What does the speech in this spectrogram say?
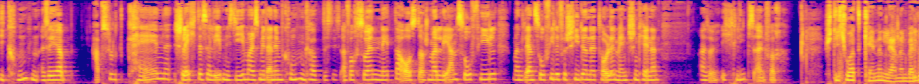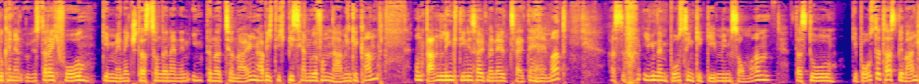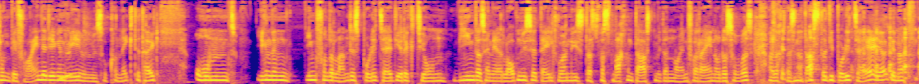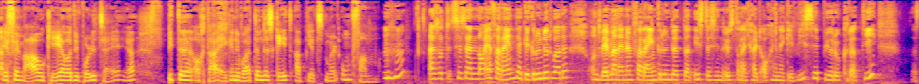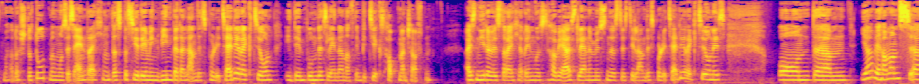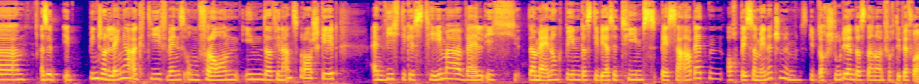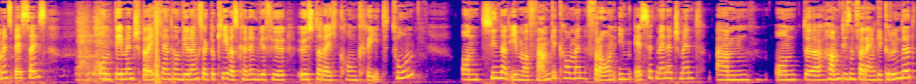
Die Kunden, also ich habe absolut kein schlechtes Erlebnis jemals mit einem Kunden gehabt. Das ist einfach so ein netter Austausch. Man lernt so viel, man lernt so viele verschiedene tolle Menschen kennen. Also ich lieb's einfach. Stichwort kennenlernen, weil du keinen Österreich-Fonds gemanagt hast, sondern einen internationalen, habe ich dich bisher nur vom Namen gekannt. Und dann LinkedIn ist halt meine zweite Heimat. Hast du irgendein Posting gegeben im Sommer, dass du gepostet hast? Wir waren schon befreundet irgendwie, so connected halt. Und irgendein Ding von der Landespolizeidirektion Wien, dass eine Erlaubnis erteilt worden ist, dass du was machen darfst mit einem neuen Verein oder sowas. Ich dachte, was ist denn das da, die Polizei? Ja, genau. FMA, okay, aber die Polizei, ja. Bitte auch da eigene Worte und es geht ab jetzt mal um FAM. Also das ist ein neuer Verein, der gegründet wurde. Und wenn man einen Verein gründet, dann ist es in Österreich halt auch eine gewisse Bürokratie. Das heißt, man hat das Statut, man muss es einreichen. Und das passiert eben in Wien bei der Landespolizeidirektion, in den Bundesländern auf den Bezirkshauptmannschaften. Als Niederösterreicherin muss, habe ich erst lernen müssen, dass das die Landespolizeidirektion ist. Und ähm, ja, wir haben uns, äh, also ich bin schon länger aktiv, wenn es um Frauen in der Finanzbranche geht. Ein wichtiges Thema, weil ich der Meinung bin, dass diverse Teams besser arbeiten, auch besser managen. Es gibt auch Studien, dass dann einfach die Performance besser ist. Und dementsprechend haben wir dann gesagt, okay, was können wir für Österreich konkret tun? Und sind dann eben auf FAM gekommen, Frauen im Asset Management, ähm, und äh, haben diesen Verein gegründet.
